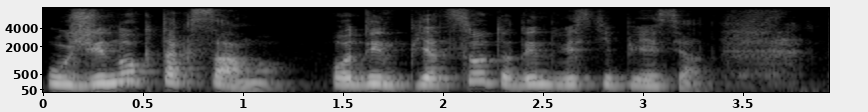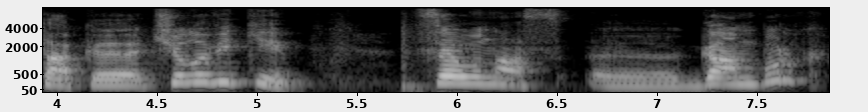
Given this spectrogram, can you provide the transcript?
У жінок так само: один 500, один 250. Так, е, чоловіки. Це у нас е, Гамбург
